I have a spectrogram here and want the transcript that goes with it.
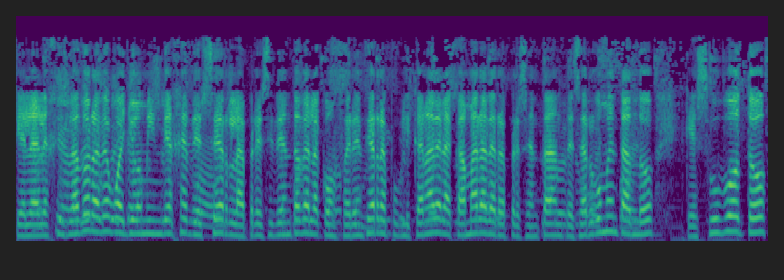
que la legisladora de Wyoming deje de ser la presidenta de la Conferencia Republicana de la Cámara de Representantes, argumentando que su voto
